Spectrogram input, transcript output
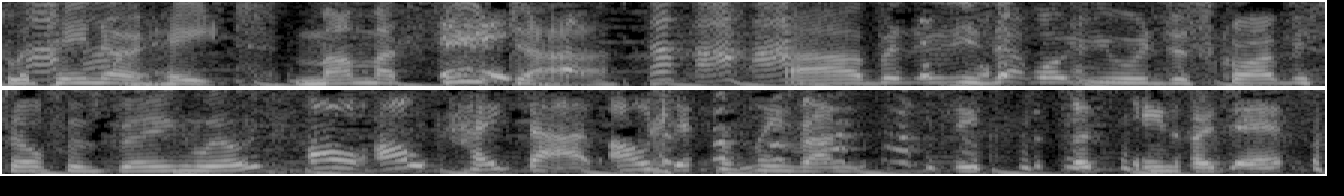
Latino heat, mamacita. Uh, but is that what you would describe yourself as being, Lily? oh, I'll take that. I'll definitely run the Latino dancer.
